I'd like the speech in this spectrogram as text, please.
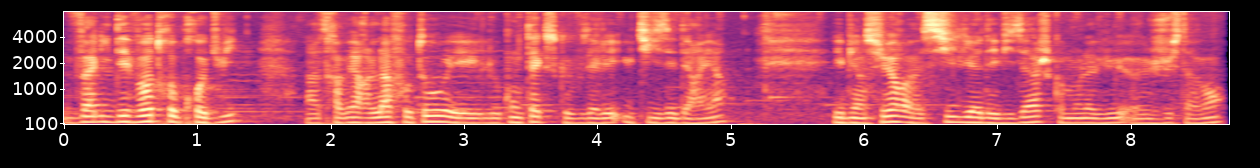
validé votre produit à travers la photo et le contexte que vous allez utiliser derrière. Et bien sûr, s'il y a des visages, comme on l'a vu juste avant,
